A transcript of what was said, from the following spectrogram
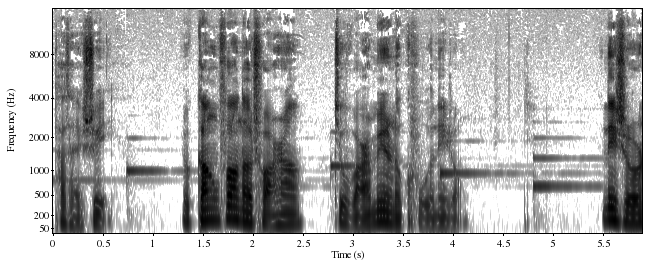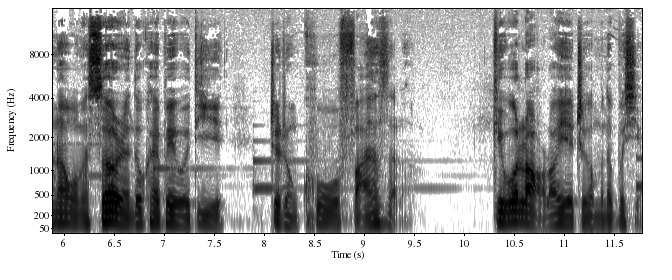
他才睡。就刚放到床上就玩命的哭那种。那时候呢，我们所有人都快被我弟这种哭烦死了，给我姥姥也折磨的不行，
